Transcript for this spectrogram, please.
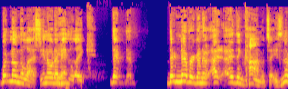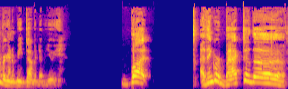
But nonetheless, you know what I Yeah. mean? Like they're they're never gonna I, I think Khan would say he's never gonna beat WWE. But I think we're back to the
